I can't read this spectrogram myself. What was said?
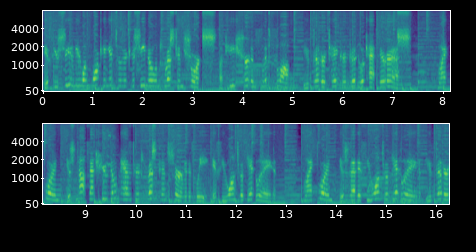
If you see anyone walking into the casino dressed in shorts, a t-shirt and flip-flop, you better take a good look at their ass. My point is not that you don't have to dress conservatively if you want to get laid. My point is that if you want to get laid, you better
